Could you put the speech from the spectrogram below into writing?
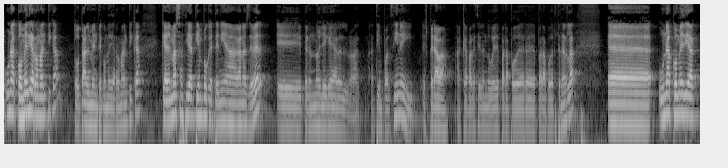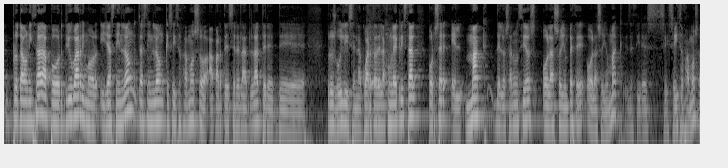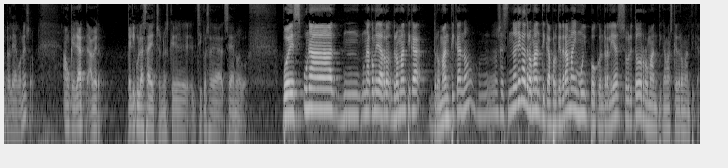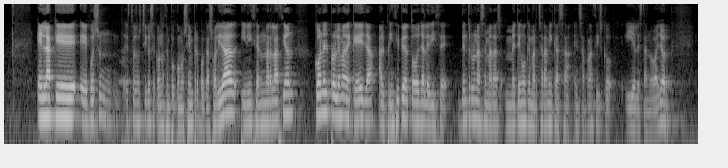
Una comedia romántica, totalmente comedia romántica, que además hacía tiempo que tenía ganas de ver, eh, pero no llegué al- a, a tiempo al cine y esperaba a que apareciera en DVD para poder, eh, para poder tenerla. Eh, una comedia protagonizada por Drew Barrymore y Justin Long. Justin Long, que se hizo famoso, aparte de ser el Atlátere de Bruce Willis en la cuarta de la jungla de cristal por ser el Mac de los anuncios hola soy un PC, hola soy un Mac. Es decir, es, se, se hizo famoso en realidad con eso. Aunque ya, a ver, películas ha hecho, no es que el chico sea, sea nuevo. Pues una, mm, una comedia ro- romántica, romántica, ¿no? No, sé, no llega a romántica, porque drama hay muy poco, en realidad es sobre todo romántica más que romántica. En la que, eh, pues, un- estos dos chicos se conocen por- como siempre, por casualidad, inician una relación con el problema de que ella, al principio de todo, ya le dice, dentro de unas semanas me tengo que marchar a mi casa en San Francisco y él está en Nueva York.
